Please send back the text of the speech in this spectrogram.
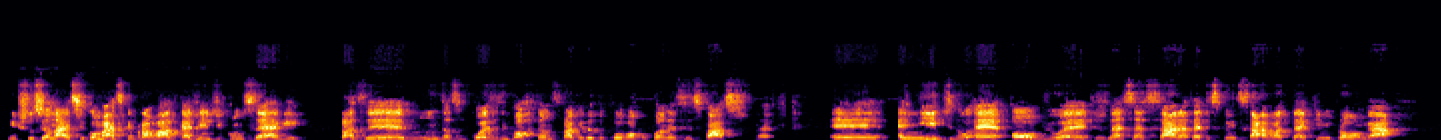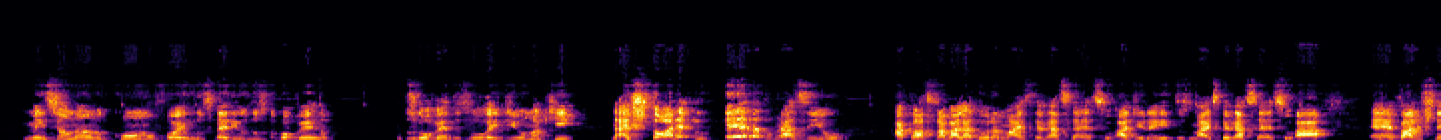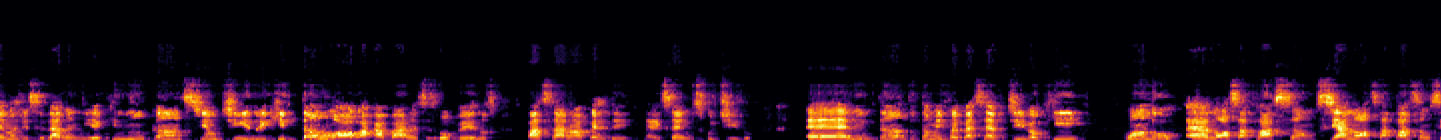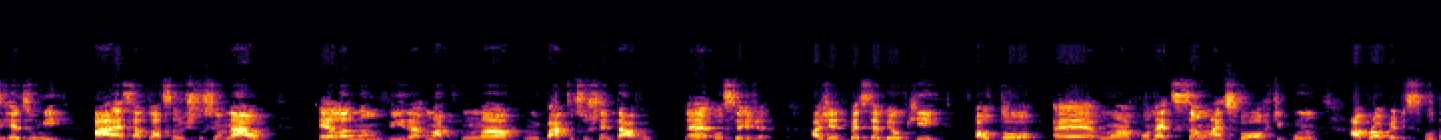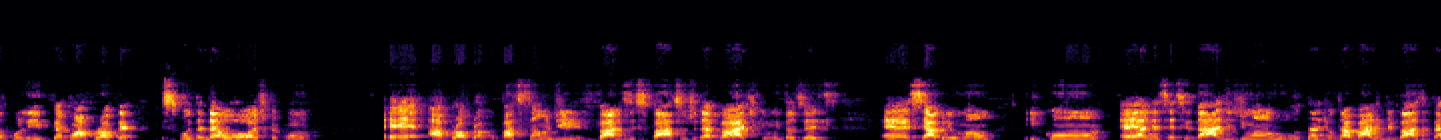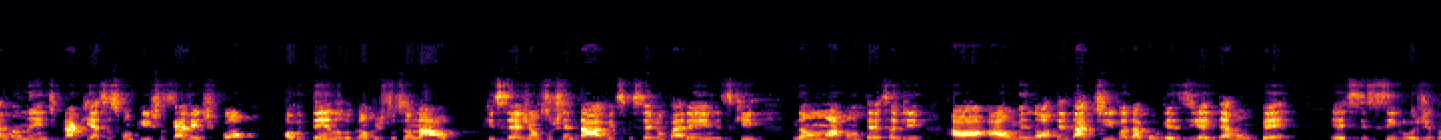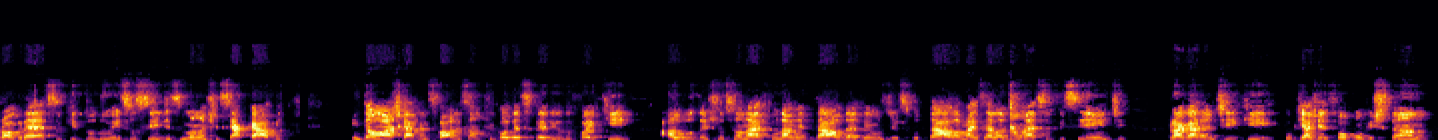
institucionais. Ficou mais que provado que a gente consegue trazer muitas coisas importantes para a vida do povo ocupando esse espaço, né? É, é nítido, é óbvio, é desnecessário, até dispensável até que me prolongar mencionando como foi nos períodos do governo dos governos Lula e Dilma que na história inteira do Brasil a classe trabalhadora mais teve acesso a direitos, mais teve acesso a é, vários temas de cidadania que nunca antes tinham tido e que tão logo acabaram esses governos passaram a perder. Né? Isso é indiscutível. É, no entanto, também foi perceptível que quando a nossa atuação, se a nossa atuação se resumir a essa atuação institucional, ela não vira uma, uma, um impacto sustentável, né? Ou seja, a gente percebeu que faltou é, uma conexão mais forte com a própria disputa política, com a própria disputa ideológica, com é, a própria ocupação de vários espaços de debate que muitas vezes é, se abriu mão e com é, a necessidade de uma luta, de um trabalho de base permanente para que essas conquistas que a gente for obtendo no campo institucional que sejam sustentáveis, que sejam perenes, que não aconteça de a, a menor tentativa da burguesia interromper esses ciclos de progresso, que tudo isso se desmanche e se acabe. Então, eu acho que a principal lição que ficou desse período foi que a luta institucional é fundamental, devemos disputá-la, mas ela não é suficiente para garantir que o que a gente for conquistando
